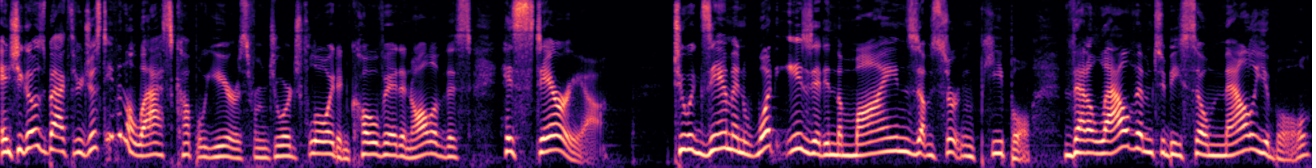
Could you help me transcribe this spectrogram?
And she goes back through just even the last couple years from George Floyd and COVID and all of this hysteria to examine what is it in the minds of certain people that allow them to be so malleable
